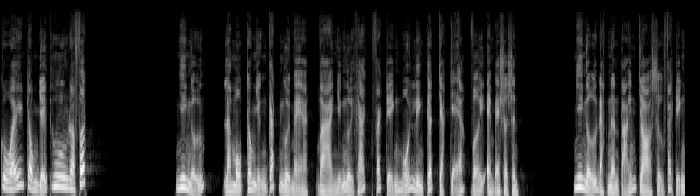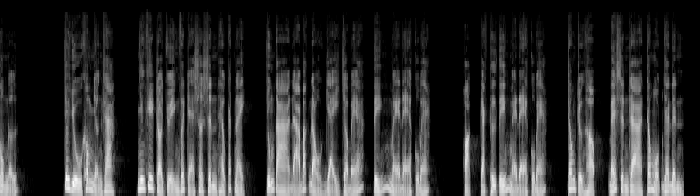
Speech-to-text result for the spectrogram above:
Cô ấy trông dễ thương ra phết. Nhi ngữ là một trong những cách người mẹ và những người khác phát triển mối liên kết chặt chẽ với em bé sơ sinh. Nhi ngữ đặt nền tảng cho sự phát triển ngôn ngữ. Cho dù không nhận ra, nhưng khi trò chuyện với trẻ sơ sinh theo cách này chúng ta đã bắt đầu dạy cho bé tiếng mẹ đẻ của bé, hoặc các thứ tiếng mẹ đẻ của bé. Trong trường hợp bé sinh ra trong một gia đình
